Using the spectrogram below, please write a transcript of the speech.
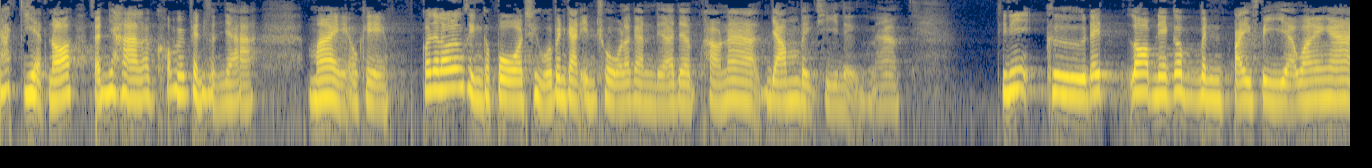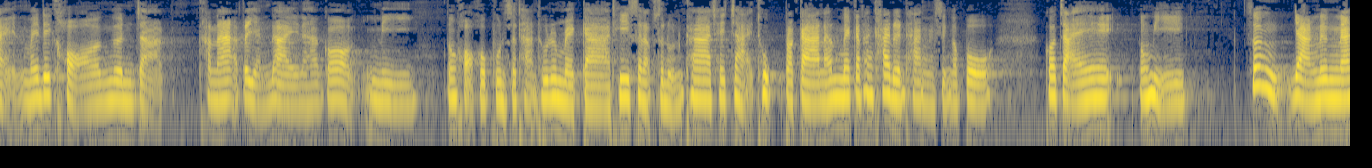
น่าเกลียดเนาะสัญญาแล้วก็ไม่เป็นสัญญาไม่โอเค ก็จะเล่าเรื่องสิงคโปร์ถือว่าเป็นการอินโทรแล้วกันเดี๋ยวอาจจะคราวหน้าย้ำไปอีกทีหนึ่งนะทีนี้คือได้รอบนี้ก็เป็นไปฟรีอะว่าง่าย ๆ ไม่ได้ขอเงินจากคณะแต่อย่างใดนะคะก็มีต้องขอขอบคุณสถานทูตอเมริกาที่สนับสนุนค่าใช้จ่ายทุกประการนะแม้กระทั่งค่าเดินทางในสิงคโปร์ ก็จ่ายให้น้องหมีซึ่งอย่างหนึ่งนะ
